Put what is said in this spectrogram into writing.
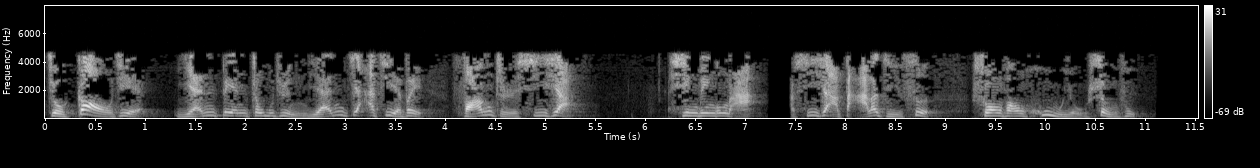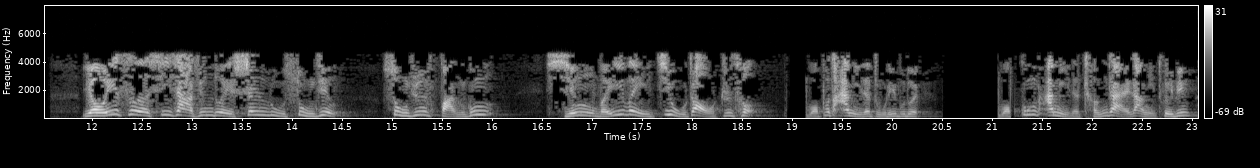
就告诫延边州郡严加戒备，防止西夏兴兵攻打。西夏打了几次。双方互有胜负。有一次，西夏军队深入宋境，宋军反攻，行围魏救赵之策。我不打你的主力部队，我攻打你的城寨，让你退兵。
